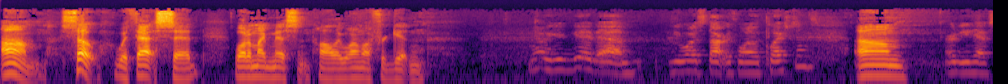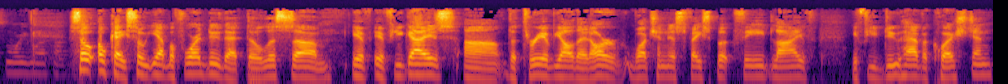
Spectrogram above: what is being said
Um. So, with that said, what am I missing, Holly? What am I forgetting? No, you're good. Um, you want to start with one of the questions? Um. Or do you have some more you want to talk about? So okay, so yeah, before I do that though, let's um, if if you guys, uh, the three of y'all that are watching this Facebook feed live, if you do have a question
